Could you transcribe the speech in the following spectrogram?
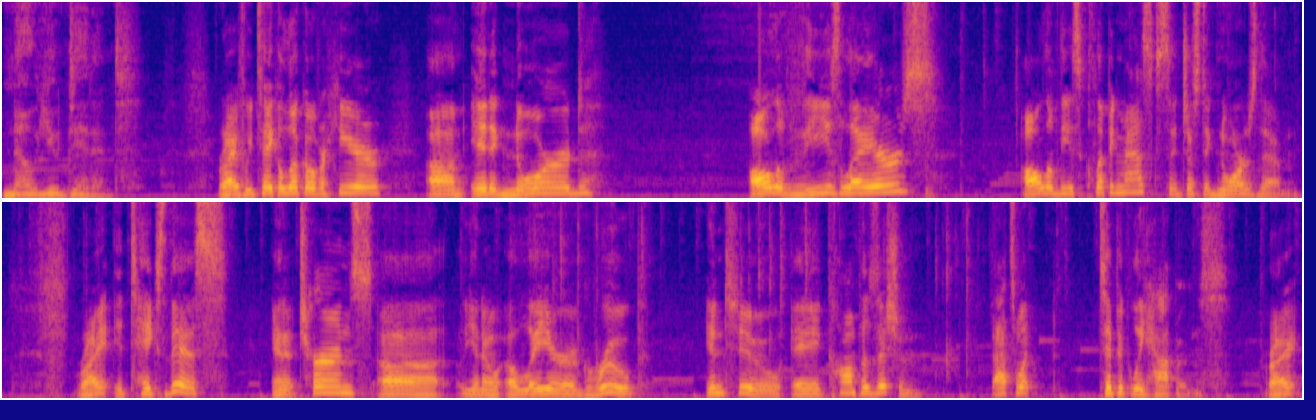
No, you didn't. Right, if we take a look over here, um, it ignored all of these layers, all of these clipping masks, it just ignores them, right? It takes this and it turns, uh, you know, a layer group into a composition. That's what typically happens, right?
